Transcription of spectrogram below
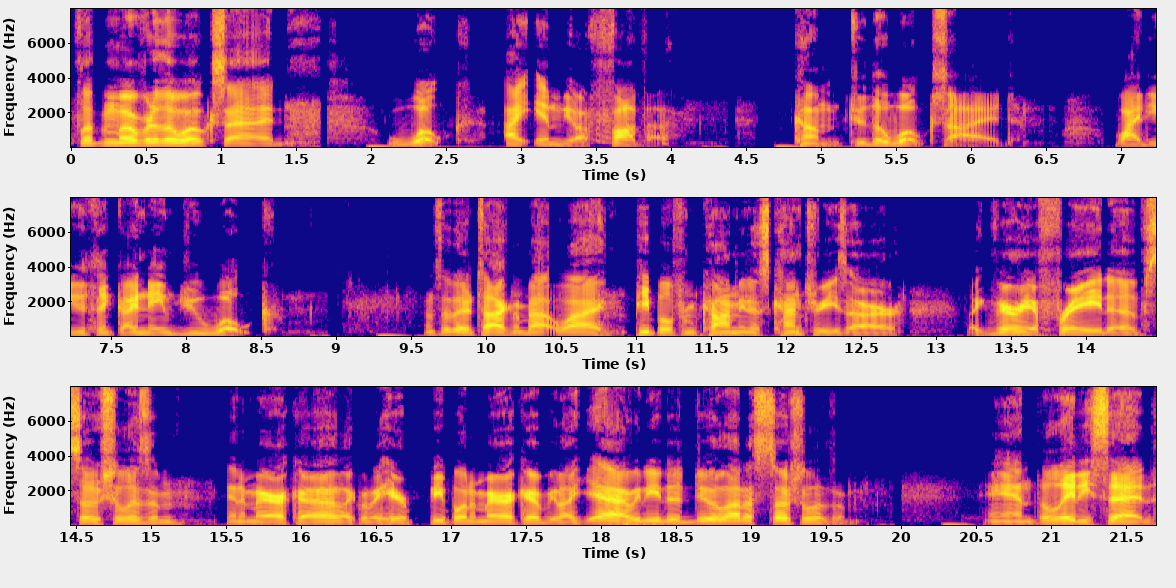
flip them over to the woke side. Woke, I am your father. Come to the woke side. Why do you think I named you woke? And so they're talking about why people from communist countries are like very afraid of socialism in America. Like when they hear people in America be like, "Yeah, we need to do a lot of socialism." And the lady said,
